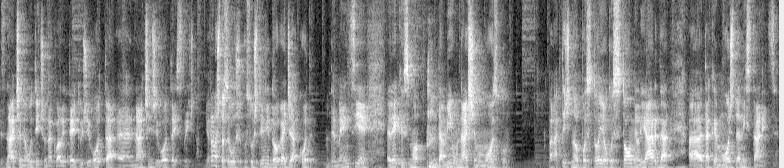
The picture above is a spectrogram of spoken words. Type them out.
značajno utječu na kvalitetu života, e, način života i sl. Jer ono što se u suštini događa kod demencije, rekli smo da mi u našem mozgu praktično postoji oko 100 milijarda dakle, moždanih stanica.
